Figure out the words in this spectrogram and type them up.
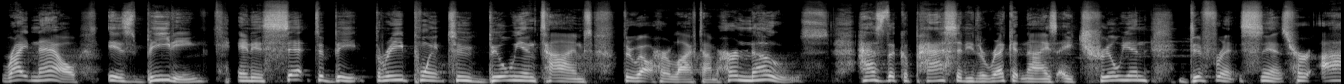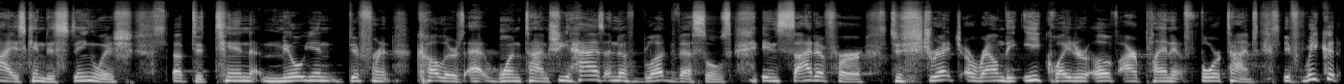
right now is beating and is set to beat 3.2 billion times throughout her lifetime. Her nose has the capacity to recognize a trillion different scents. Her eyes can distinguish up to 10 million different colors at one time. She has enough blood vessels inside of her to stretch around the equator of our planet four times. If we could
